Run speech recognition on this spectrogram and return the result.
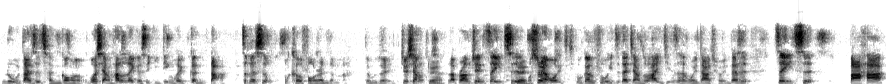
路，但是成功了，我想他的 legacy 一定会更大，这个是不可否认的嘛，对不对？就像 LeBron James 这一次，我虽然我我跟父一直在讲说他已经是很伟大球员，但是这一次把他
